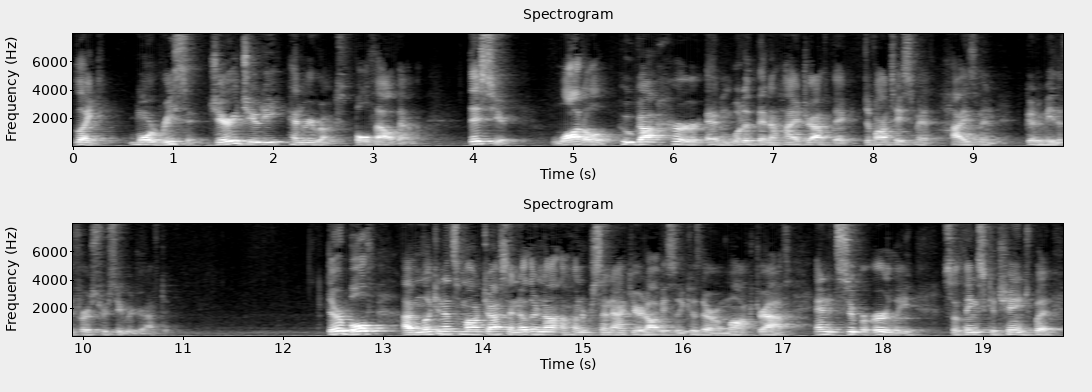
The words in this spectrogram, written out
like more recent. Jerry Jeudy, Henry Ruggs, both Alabama. This year, Waddle, who got hurt and would have been a high draft pick, DeVonta Smith, Heisman, going to be the first receiver drafted. They're both, I'm looking at some mock drafts. I know they're not 100% accurate, obviously, because they're a mock draft and it's super early, so things could change. But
